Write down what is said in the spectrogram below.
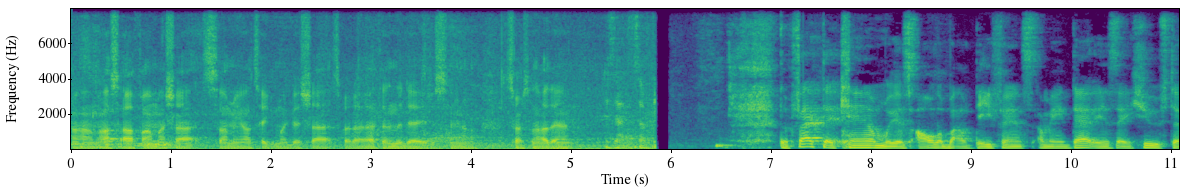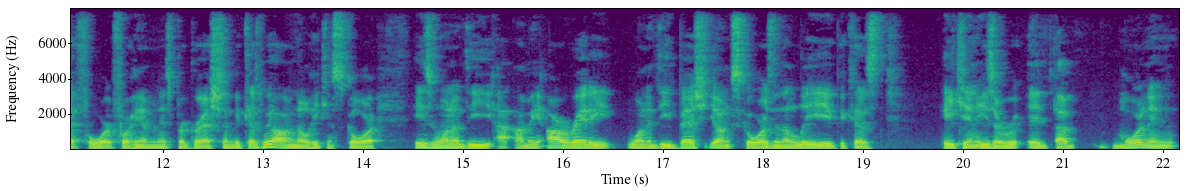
um, I'll, I'll, find my shots. So, I mean, I'll take my good shots. But uh, at the end of the day, just, you know, starts on the other end. Is that something? the fact that Cam is all about defense, I mean, that is a huge step forward for him in his progression because we all know he can score. He's one of the, I mean, already one of the best young scorers in the league because he can, he's a, a more than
